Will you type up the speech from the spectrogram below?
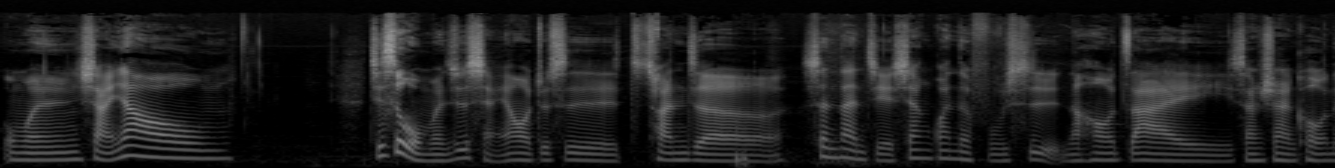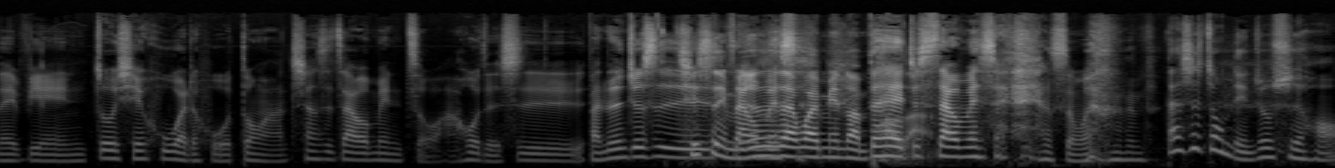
我们想要，其实我们是想要，就是穿着圣诞节相关的服饰，然后在山山口那边做一些户外的活动啊，像是在外面走啊，或者是反正就是其实你们就是在在外面乱跑，对，就是在外面晒太阳什么的。但是重点就是哈，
